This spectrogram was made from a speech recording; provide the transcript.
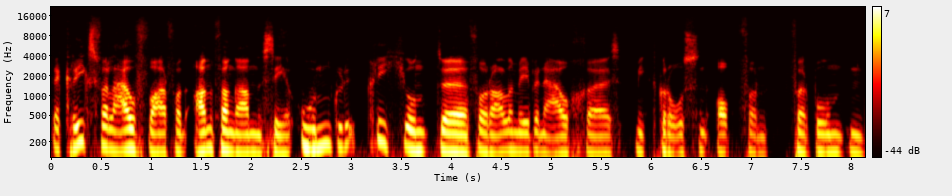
Der Kriegsverlauf war von Anfang an sehr unglücklich und äh, vor allem eben auch äh, mit großen Opfern verbunden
